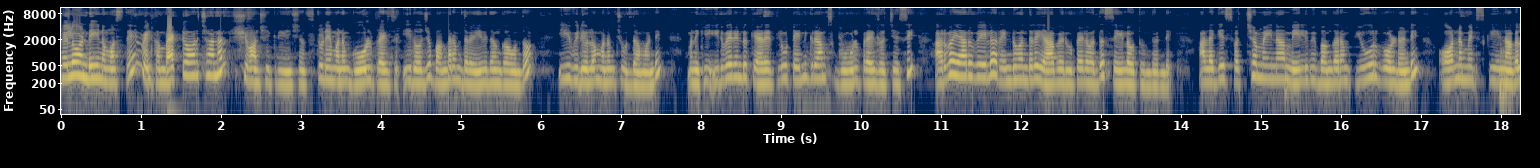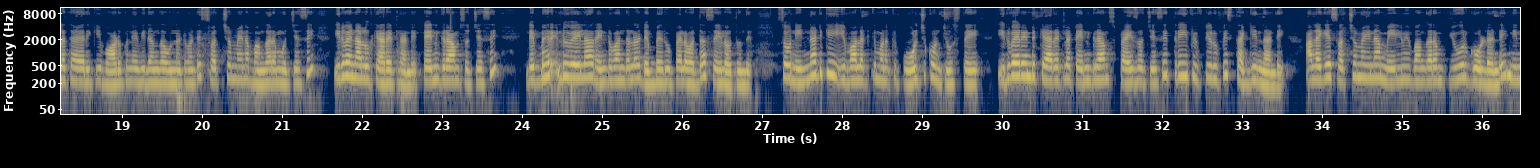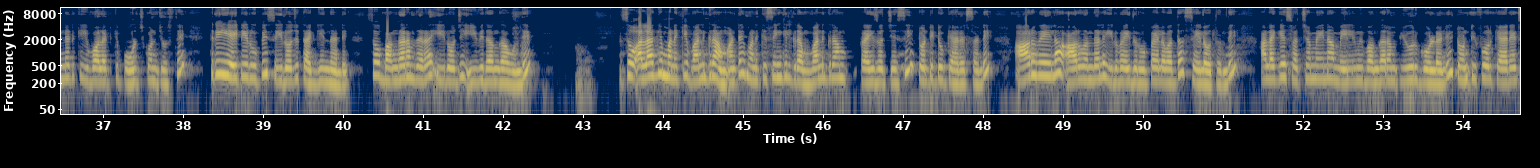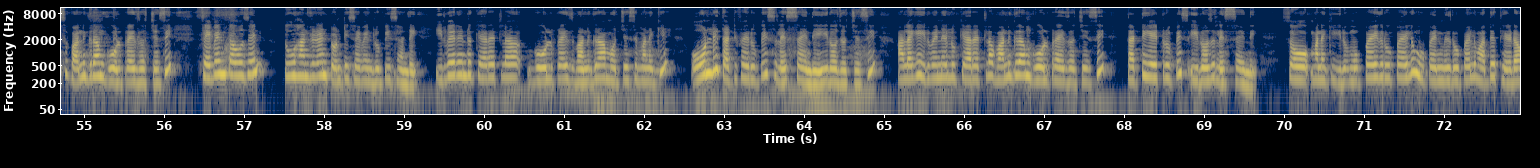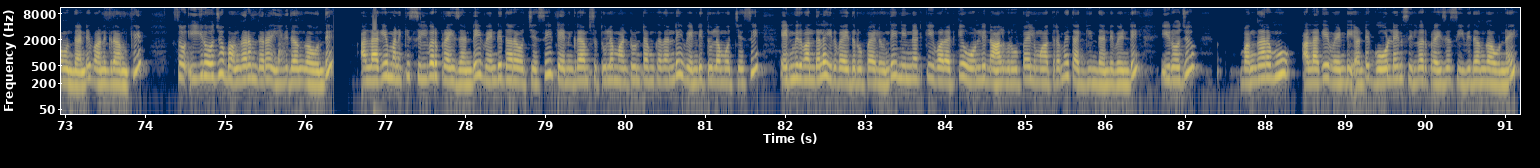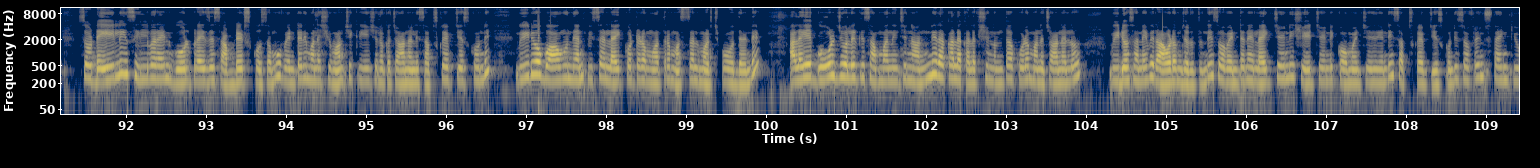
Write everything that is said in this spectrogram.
Hello అండి నమస్తే. Welcome back to our channel Shivanshi creations today మనం గోల్డ్ ప్రైస్ ఈరోజు బంగారం ధర ఏ విధంగా ఉందో ఈ వీడియోలో మనం చూద్దామండి. మనకి ఇరవై రెండు క్యారెట్లు టెన్ గ్రామ్స్ గోల్డ్ ప్రైస్ వచ్చేసి అరవై ఆరు వేల రెండు వందల యాభై రూపాయల వద్ద సేల్ అవుతుందండి. అలాగే స్వచ్ఛమైన మేలిమి బంగారం ప్యూర్ గోల్డ్ అండి. ఆర్నమెంట్స్కి నగల తయారీకి వాడుకునే విధంగా ఉన్నటువంటి స్వచ్ఛమైన బంగారం వచ్చేసి ఇరవై నాలుగు క్యారెట్లు అండి టెన్ గ్రామ్స్ వచ్చేసి డెబ్బై రెండు వేల రెండు వందల డెబ్బై రూపాయల వద్ద సేల్ అవుతుంది. సో నిన్నటికి ఇవాళకి మనకి పోల్చుకొని చూస్తే ఇరవై రెండు క్యారెట్ల టెన్ గ్రామ్స్ ప్రైస్ వచ్చేసి త్రీ ఫిఫ్టీ రూపీస్ తగ్గిందండి. అలాగే స్వచ్ఛమైన మేలిమి బంగారం ప్యూర్ గోల్డ్ అండి. నిన్నటికి ఇవాళకి పోల్చుకొని చూస్తే త్రీ ఎయిటీ రూపీస్ ఈరోజు తగ్గిందండి. సో బంగారం ధర ఈరోజు ఈ విధంగా ఉంది. సో అలాగే మనకి వన్ గ్రామ్ అంటే మనకి single gram one gram price వచ్చేసి ట్వంటీ టూ క్యారెట్స్ అండి. ఆరు వేల ఆరు వందల ఇరవై ఐదు రూపాయల వద్ద సేల్ అవుతుంది. అలాగే స్వచ్ఛమైన మేలిమి బంగారం ప్యూర్ గోల్డ్ అండి. Twenty four carats one gram gold price వచ్చేసి seven thousand two hundred and twenty seven rupees అండి. ఇరవై రెండు క్యారెట్ల గోల్డ్ ప్రైస్ వన్ గ్రామ్ వచ్చేసి మనకి only thirty five rupees less అయింది ఈ రోజు వచ్చేసి. అలాగే ఇరవై నాలుగు క్యారెట్ల వన్ గ్రామ్ గోల్డ్ ప్రైస్ వచ్చేసి థర్టీ ఎయిట్ రూపీస్ ఈ రోజు లెస్ అయింది. సో మనకి ఇరు ముప్పై ఐదు రూపాయలు ముప్పై ఎనిమిది రూపాయల మధ్య తేడా ఉందండి వన్ గ్రామ్కి. సో ఈరోజు బంగారం ధర ఈ విధంగా ఉంది. అలాగే మనకి సిల్వర్ ప్రైస్ అండి. వెండి ధర వచ్చేసి టెన్ గ్రామ్స్ తులం అంటుంటాం కదండి. వెండి తులం వచ్చేసి ఎనిమిది వందల ఇరవై ఐదు రూపాయలు ఉంది. నిన్నటికి ఇవాళకి ఓన్లీ నాలుగు రూపాయలు మాత్రమే తగ్గిందండి వెండి. ఈరోజు బంగారము అలాగే వెండి అంటే గోల్డ్ అండ్ సిల్వర్ ప్రైజెస్ ఈ విధంగా ఉన్నాయి. So daily silver and gold prices updates కోసము వెంటనే మన శివాంశి క్రియేషన్ ఒక ఛానల్ని సబ్స్క్రైబ్ చేసుకోండి. వీడియో బాగుంది అనిపిస్తే లైక్ కొట్టడం మాత్రం అస్సలు మర్చిపోవద్దండి. అలాగే గోల్డ్ జ్యువెలరీకి సంబంధించిన అన్ని రకాల కలెక్షన్ అంతా కూడా మన ఛానల్లో వీడియోస్ అనేవి రావడం జరుగుతుంది. సో వెంటనే లైక్ చేయండి షేర్ చేయండి కామెంట్ చేయండి సబ్స్క్రైబ్ చేసుకోండి. So friends thank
